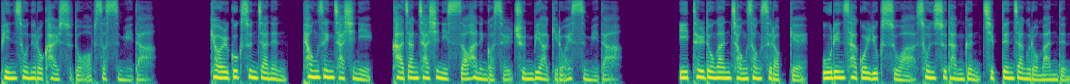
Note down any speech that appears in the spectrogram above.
빈손으로 갈 수도 없었습니다. 결국 순자는 평생 자신이 가장 자신 있어 하는 것을 준비하기로 했습니다. 이틀 동안 정성스럽게 우린 사골 육수와 손수 담근 집된장으로 만든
